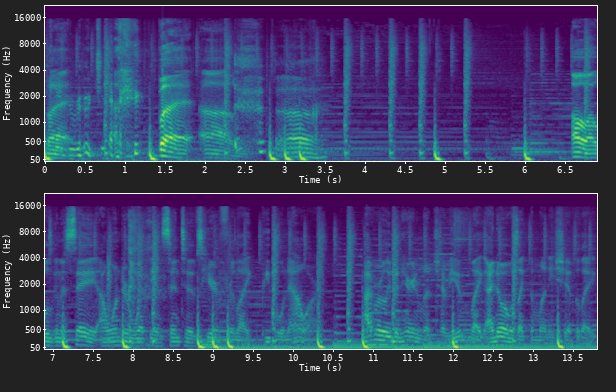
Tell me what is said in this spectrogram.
But but um. Uh, Oh, I was gonna say, I wonder what the incentives here for like people now are. I haven't really been hearing much. Have you? Like, I know it was like the money shit, but like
